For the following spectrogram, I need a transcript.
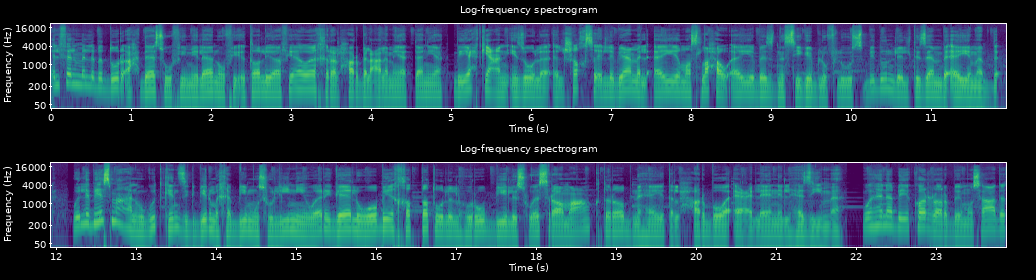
الفيلم اللي بتدور أحداثه في ميلانو في إيطاليا في أواخر الحرب العالمية الثانية بيحكي عن إيزولا الشخص اللي بيعمل أي مصلحة وأي business يجيب له فلوس بدون الالتزام بأي مبدأ. واللي بيسمع عن وجود كنز كبير مخبيه موسوليني ورجاله وبيخططوا للهروب بيه لسويسرا مع اقتراب نهاية الحرب وإعلان الهزيمة. وهنا بيقرر بمساعدة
